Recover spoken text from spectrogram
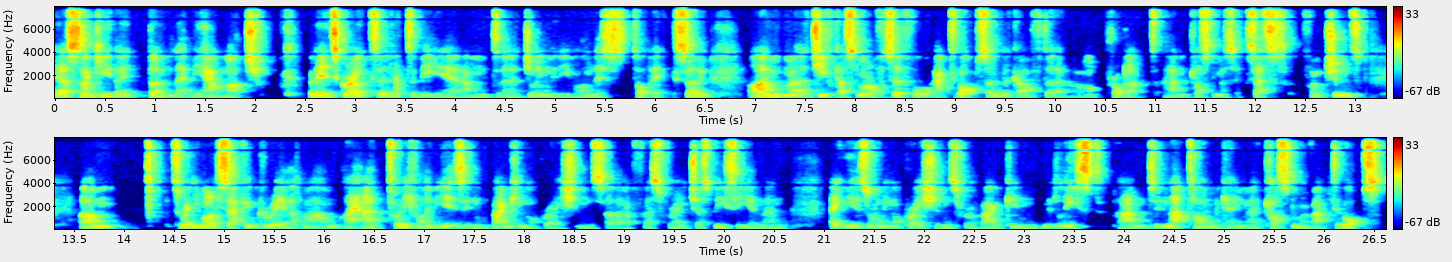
Yes, thank you. They don't let me out much, but it's great to, to be here and uh, join with you on this topic. So, I'm uh, Chief Customer Officer for ActiveOps, so look after our product and customer success functions. Um, it's really my second career. Um, I had 25 years in banking operations, uh, first for HSBC and then eight years running operations for a bank in Middle East. And in that time, became a customer of ActiveOps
